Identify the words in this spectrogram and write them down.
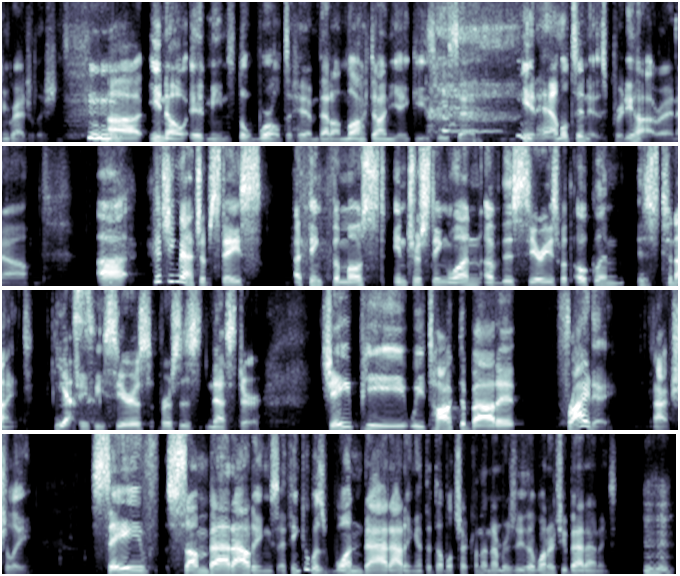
congratulations uh you know it means the world to him that on locked on yankees we said ian hamilton is pretty hot right now uh pitching matchup stace i think the most interesting one of this series with oakland is tonight yes. JP Sears versus Nestor. JP, we talked about it Friday, actually. Save some bad outings. I think it was one bad outing. I have to double check on the numbers. Either one or two bad outings. Mhm.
